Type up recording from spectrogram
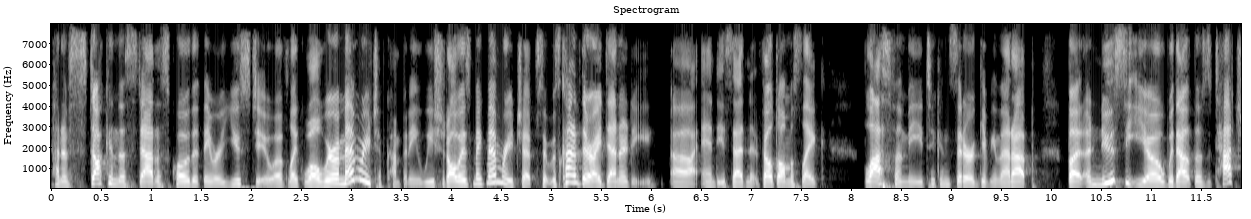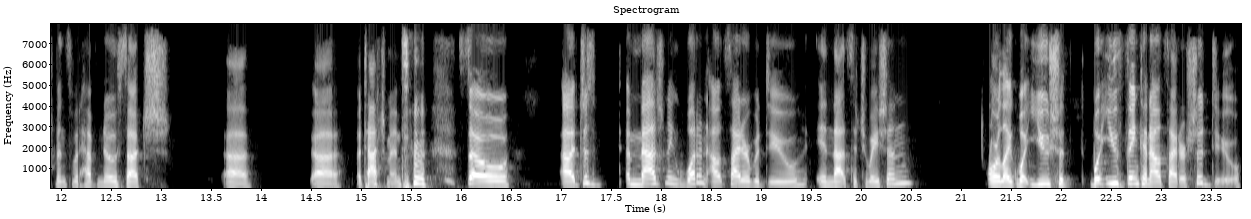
kind of stuck in the status quo that they were used to of like, well, we're a memory chip company. We should always make memory chips. It was kind of their identity, uh, Andy said, and it felt almost like blasphemy to consider giving that up. But a new CEO without those attachments would have no such uh, uh, attachment. so uh, just imagining what an outsider would do in that situation, or like what you should, what you think an outsider should do,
